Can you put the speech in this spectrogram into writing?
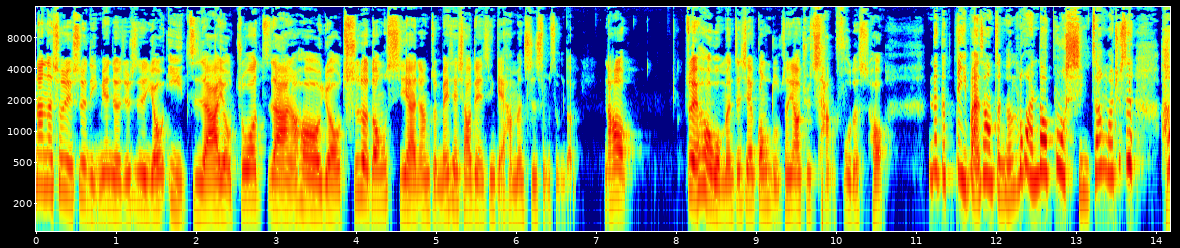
那那休息室里面呢，就是有椅子啊，有桌子啊，然后有吃的东西啊，这样准备一些小点心给他们吃什么什么的。然后最后我们这些工读生要去场复的时候，那个地板上整个乱到不行，知道吗？就是喝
